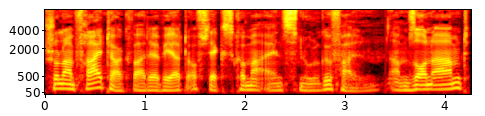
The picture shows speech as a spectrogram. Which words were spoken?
Schon am Freitag war der Wert auf 6,10 gefallen. Am Sonnabend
